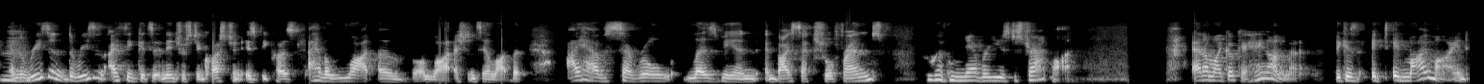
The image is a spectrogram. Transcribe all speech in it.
And the Hmm. reason the reason I think it's an interesting question is because I have a lot of a lot I shouldn't say a lot but I have several lesbian and bisexual friends who have never used a strap on. And I'm like, okay, hang on a minute. Because it, in my mind,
